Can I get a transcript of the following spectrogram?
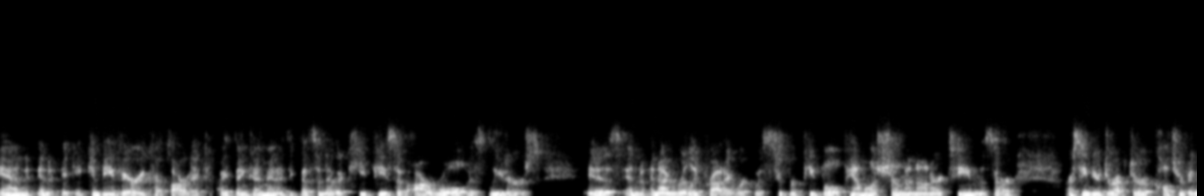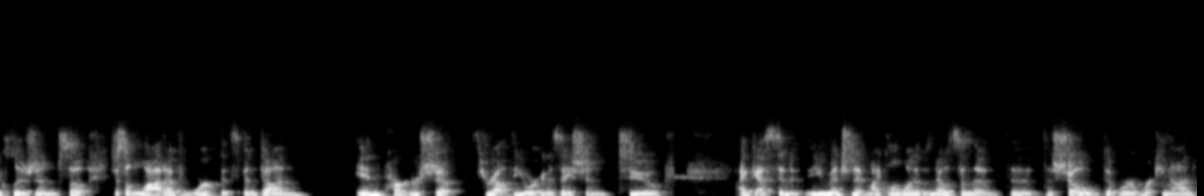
And and it, it, can be very cathartic i think. I mean i think that's another key piece of our role as leaders is and, and i'm really proud. I work with super people. Pamela sherman on our team is our our senior director of culture of inclusion. So just a lot of work that's been done in partnership throughout the organization to i guess and you mentioned it michael in one of the notes on the, the the show that we're working on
